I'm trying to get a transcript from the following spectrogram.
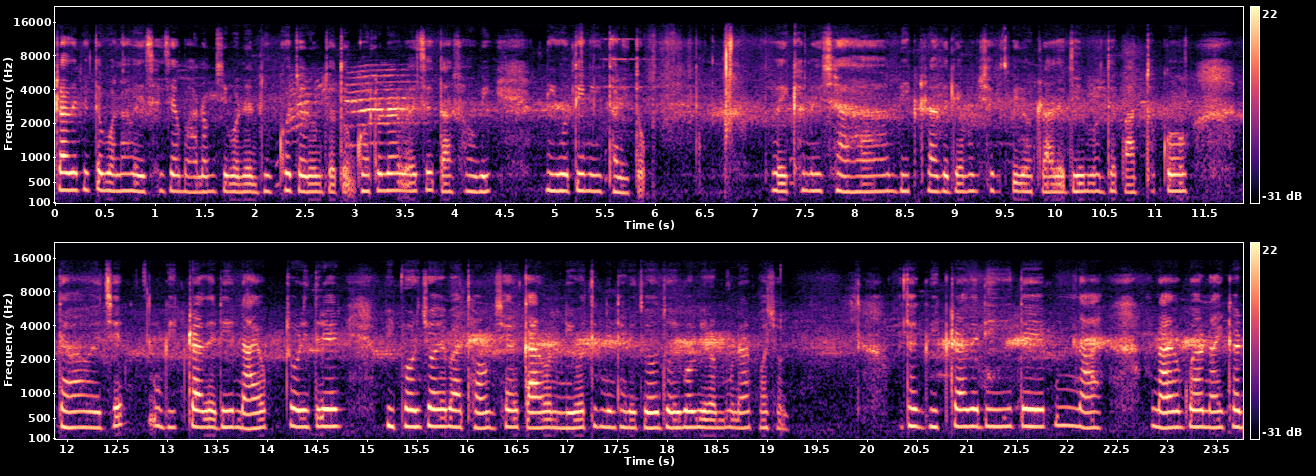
ট্রাজেডিতে বলা হয়েছে যে মানব জীবনের দুঃখজনক যত ঘটনা রয়েছে তা সবই নিয়তি নির্ধারিত। তো এখানে গ্রিক ট্রাজেডি এবং শেক্সপিয়ার ট্রাজেডির মধ্যে পার্থক্য দেওয়া হয়েছে। গ্রিক ট্রাজেডি নায়ক চরিত্রের বিপর্যয় বা ধ্বংসের কারণ নিয়তি নির্ধারিত দৈব বিড়ম্বনার ফসল। অর্থাৎ গ্রিক নায়িকার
